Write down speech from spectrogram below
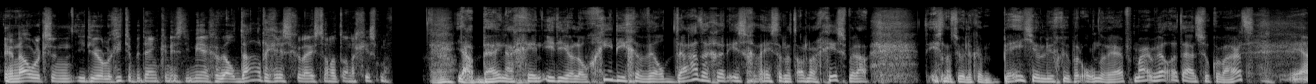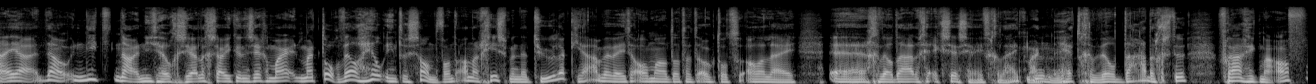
er nauwelijks een ideologie te bedenken is die meer gewelddadiger is geweest dan het anarchisme. Ja, bijna geen ideologie die gewelddadiger is geweest dan het anarchisme. Nou, het is natuurlijk een beetje een luguber onderwerp, maar wel het uitzoeken waard. Ja, ja nou, niet, nou, niet heel gezellig zou je kunnen zeggen, maar, maar toch wel heel interessant. Want anarchisme natuurlijk, ja, we weten allemaal dat het ook tot allerlei uh, gewelddadige excessen heeft geleid. Maar mm. het gewelddadigste vraag ik me af,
